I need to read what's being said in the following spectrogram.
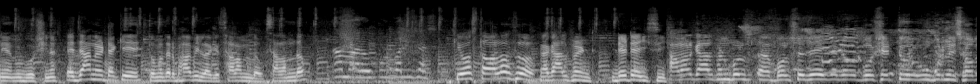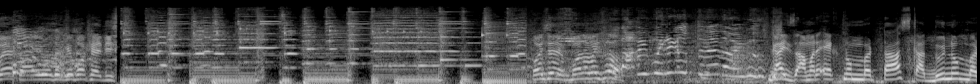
নিয়ে আমি বসি না। এ জানো এটা কে? তোমাদের ভাবি লাগে সালাম দাও। সালাম দাও। আমার উপর বালিশ আছে। কি অবস্থা ভালো আছো? না গার্লফ্রেন্ড ডেটে আইছি। আমার গার্লফ্রেন্ড বলছে যে এই জায়গায় বসে একটু উপর নিচ হবে তাই ওদেরকে বসাই দিছি। গাইজ আমার এক নম্বর টাস্ক আর দুই নম্বর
